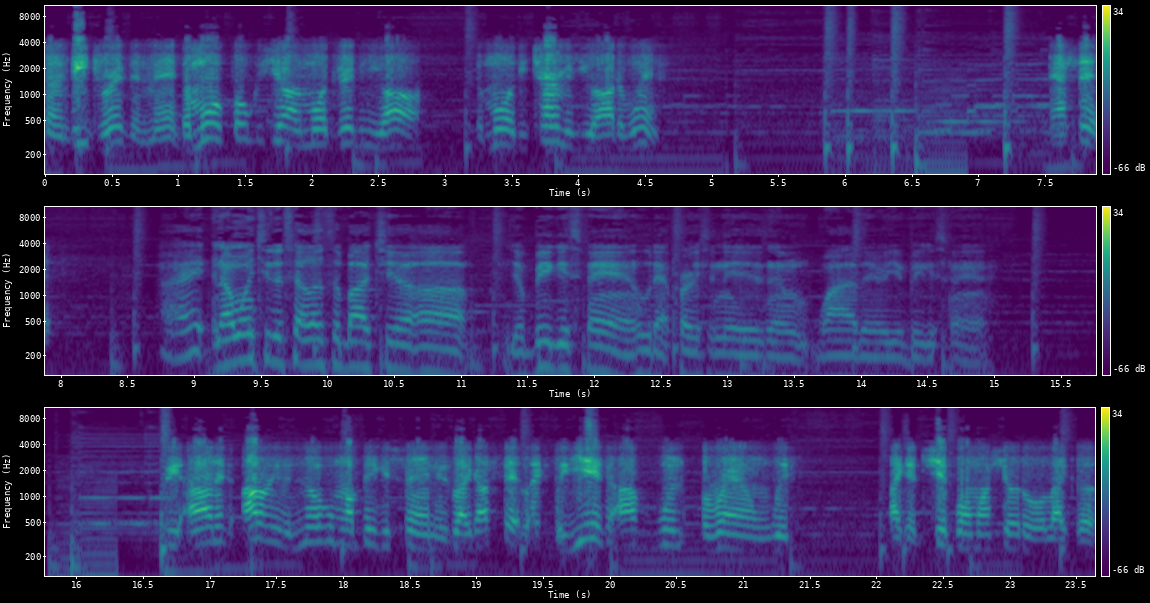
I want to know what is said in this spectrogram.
something. Be driven, man. The more focused you are, the more driven you are, the more determined you are to win. That's it. All right, and I want you to tell us about your uh, your biggest fan, who that person is, and why they're your biggest fan. To be honest, I don't even know who my biggest fan is. Like I said, like for years I've went around with like a chip on my shoulder or like a.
